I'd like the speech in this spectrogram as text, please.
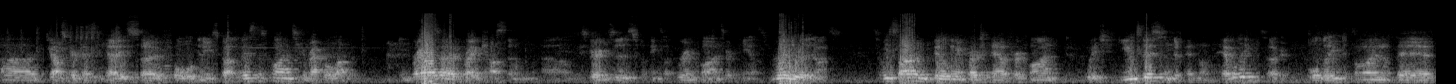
uh, JavaScript SDKs. So for the new Skype business clients, you can wrap all up in browser, create custom um, experiences for things like room clients or everything else. Really, really nice. So we started building a project out for a client which used this and depended on it heavily. So all the design of their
